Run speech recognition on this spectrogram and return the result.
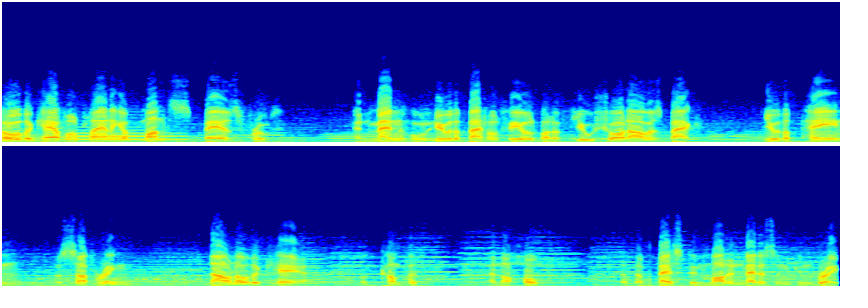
So the careful planning of months bears fruit. And men who knew the battlefield but a few short hours back, knew the pain, the suffering, now know the care, the comfort, and the hope the best in modern medicine can bring.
